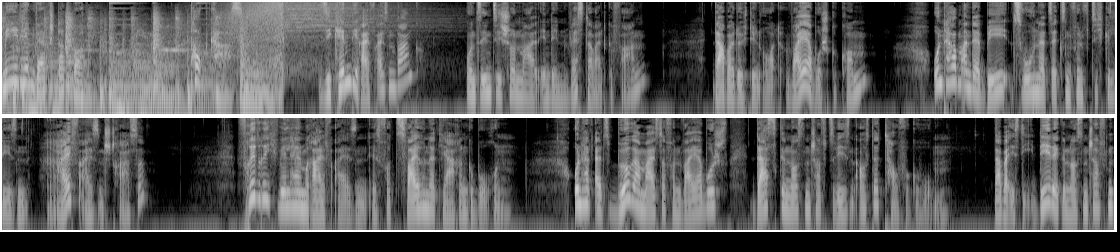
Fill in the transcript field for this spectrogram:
Medienwerkstatt Bonn. Podcast. Sie kennen die Raiffeisenbank? Und sind Sie schon mal in den Westerwald gefahren? Dabei durch den Ort Weierbusch gekommen? Und haben an der B 256 gelesen Raiffeisenstraße? Friedrich Wilhelm Raiffeisen ist vor 200 Jahren geboren und hat als Bürgermeister von Weierbusch das Genossenschaftswesen aus der Taufe gehoben. Dabei ist die Idee der Genossenschaften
